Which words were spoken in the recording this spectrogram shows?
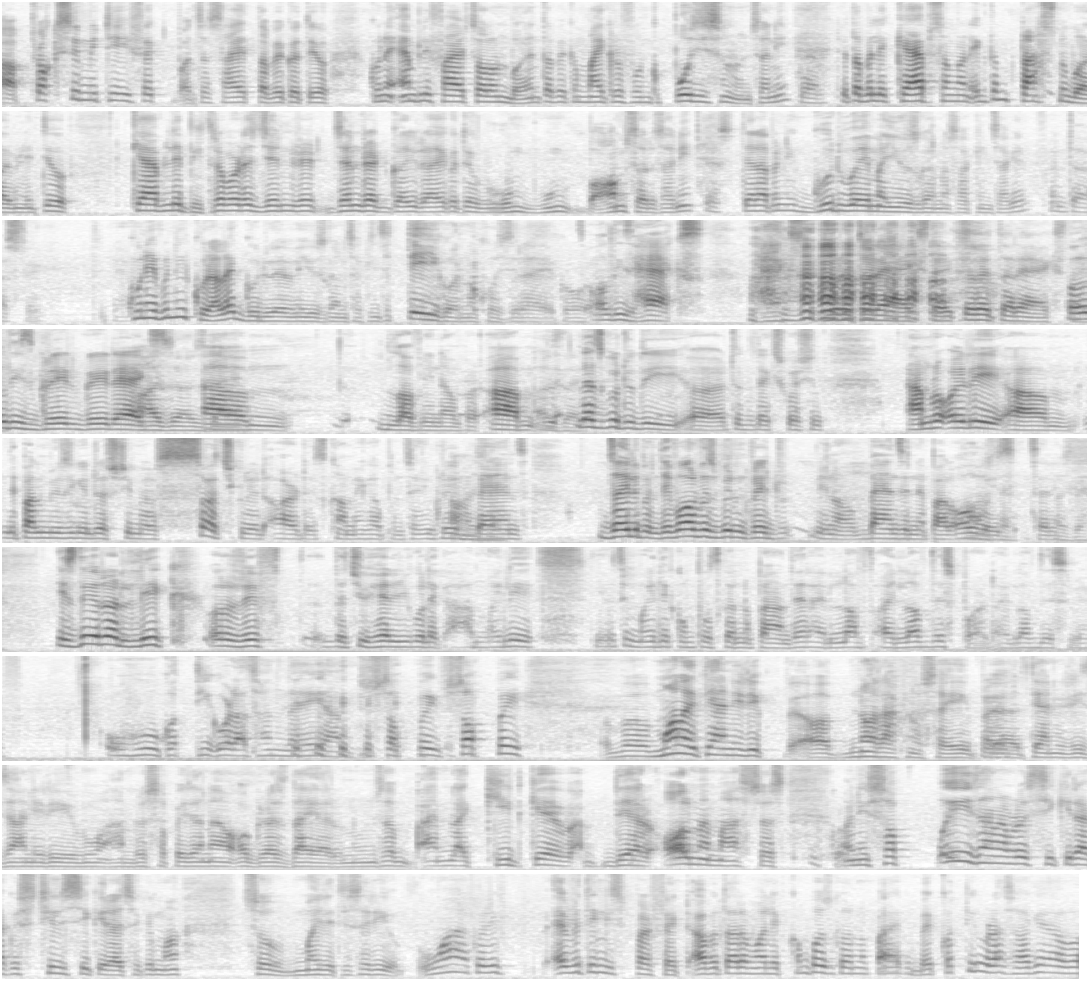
प्रक्सिमिटी इफेक्ट भन्छ सायद तपाईँको त्यो कुनै एम्प्लिफायर चलाउनु भयो भने तपाईँको माइक्रोफोनको पोजिसन हुन्छ नि. त्यो तपाईँले क्याबसँग एकदम टाँस्नु भयो भने त्यो क्याबले भित्रबाट जेनेरेट जेनेरेट गरिरहेको त्यो हुम हुम हम्सहरू छ नि. त्यसलाई पनि गुड वेमा युज गर्न सकिन्छ क्या Fantastic. कुनै पनि कुरालाई गुड वेमा युज गर्न सकिन्छ त्यही गर्न खोजिरहेको हो। All these All these great, great hacks. Um, lovely number. Um, let's go to the uh, to the next question. हाम्रो अहिले नेपाल म्युजिक इन्डस्ट्रीमा such great artist coming up हुन्छ नि ग्रेट. ब्यान्ड्स जहिले पनि they've always been great you know bands in Nepal always हुन्छ नि। Is there a lick or riff that you hear UCO like मैले यो चाहिँ मैले कम्पोज गर्न पाएँ I love I love this part I love this riff ओहो कतिवटा छन् अब सबै सबै अब मलाई त्यहाँनिर नराख्नुहोस् है. त्यहाँनिर जहाँनिर हाम्रो सबैजना अग्रज दाईहरू हुनुहुन्छ। आइएम लाइक किड के they are all my masters अनि सबैजनाबाट सिकिरहेको स्टिल सिकिरहेको छु कि म। सो मैले त्यसरी उहाँको एभ्रिथिङ इज पर्फेक्ट अब तर मैले कम्पोज गर्न पाएको भए कतिवटा छ क्या अब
